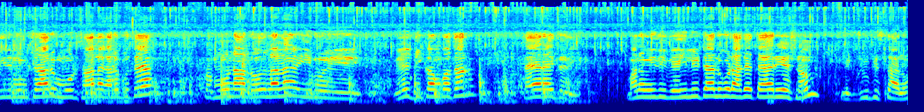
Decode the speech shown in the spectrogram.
ఐదు నిమిషాలు మూడు సార్లు కలిపితే ఒక మూడు నాలుగు రోజులలో ఈ వేస్ట్ డికంపోజర్ తయారవుతుంది మనం ఇది వెయ్యి లీటర్లు కూడా అదే తయారు చేసినాం. మీకు చూపిస్తాను.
